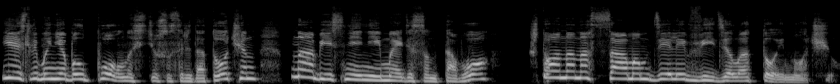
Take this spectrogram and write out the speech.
если бы не был полностью сосредоточен на объяснении Мэдисон того, что она на самом деле видела той ночью.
